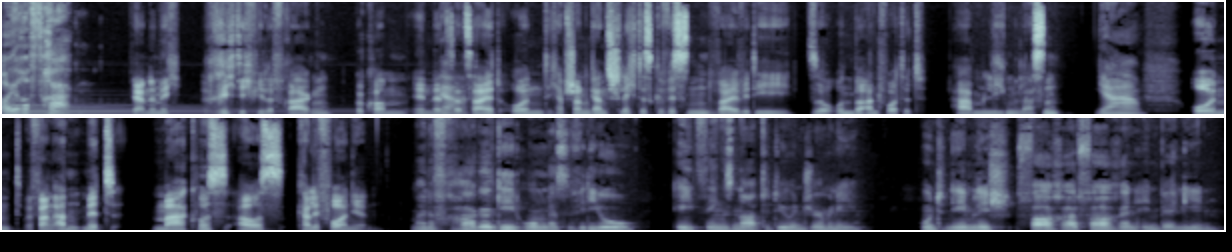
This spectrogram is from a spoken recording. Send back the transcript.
Eure Fragen. Wir haben nämlich richtig viele Fragen bekommen in letzter ja. Zeit und ich habe schon ein ganz schlechtes Gewissen, weil wir die so unbeantwortet haben liegen lassen. Ja. Und wir fangen an mit Markus aus Kalifornien. Meine Frage geht um das Video Eight Things Not to Do in Germany und nämlich Fahrradfahren in Berlin.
